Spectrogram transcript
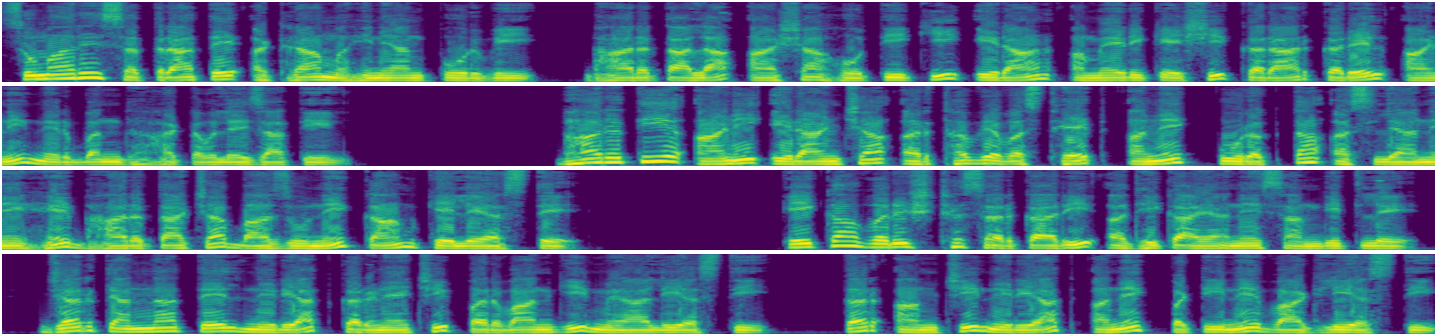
सुमारे सतरा ते अठरा महिन्यांपूर्वी भारताला आशा होती की इराण अमेरिकेशी करार करेल आणि निर्बंध हटवले जातील. भारतीय आणि इराणच्या अर्थव्यवस्थेत अनेक पूरकता असल्याने हे भारताच्या बाजूने काम केले असते. एका वरिष्ठ सरकारी अधिकाऱ्याने सांगितले जर त्यांना तेल निर्यात करण्याची परवानगी मिळाली असती तर आमची निर्यात अनेक पटीने वाढली असती.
